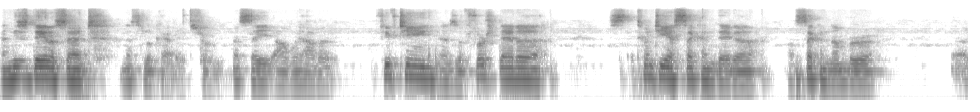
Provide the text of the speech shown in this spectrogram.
And this data set, let's look at it. So let's say uh, we have a 15 as the first data, 20 as second data, a second number, uh,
